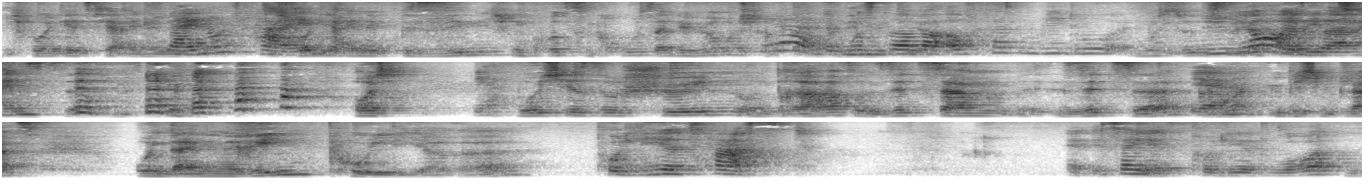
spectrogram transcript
Ich wollte jetzt hier einen, Klein und fein. Ich wollte hier einen besinnlichen kurzen Gruß an die Hörerschaft Ja, da musst du aber dir. aufpassen, wie du Musst du nicht wieder sagst. Qualität sein. Horch, Ja. wo ich hier so schön und brav und sittsam sitze, Ja. an meinem üblichen Platz, und deinen Ring poliere, Poliert hast. Ist ja jetzt poliert worden.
